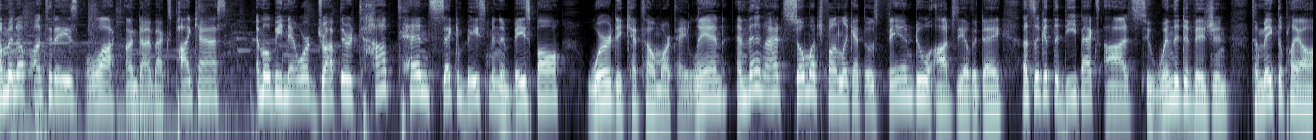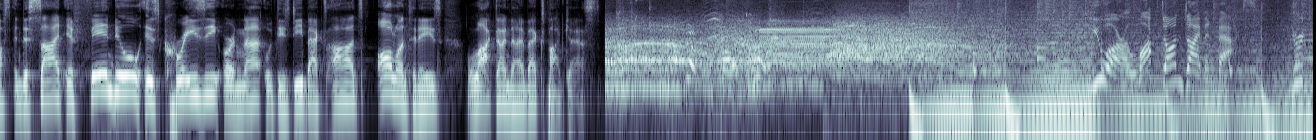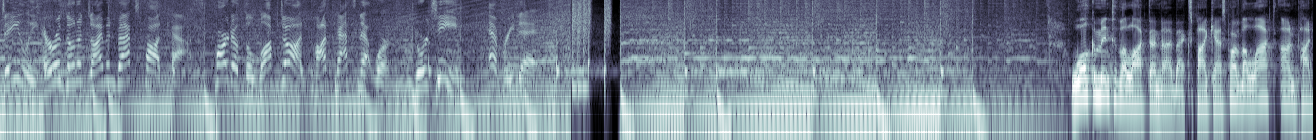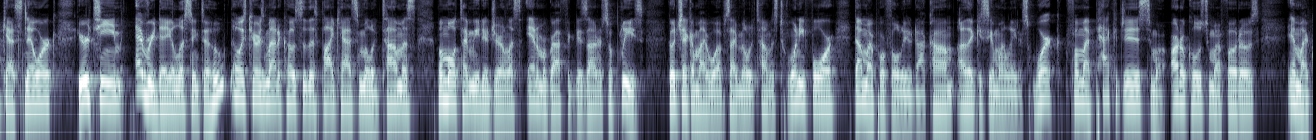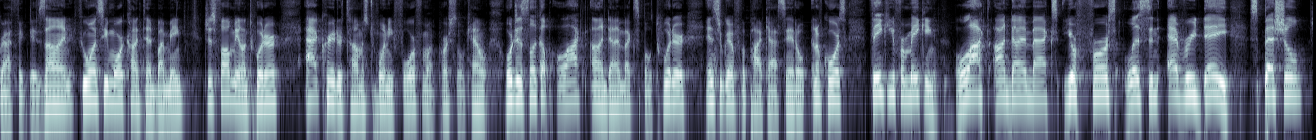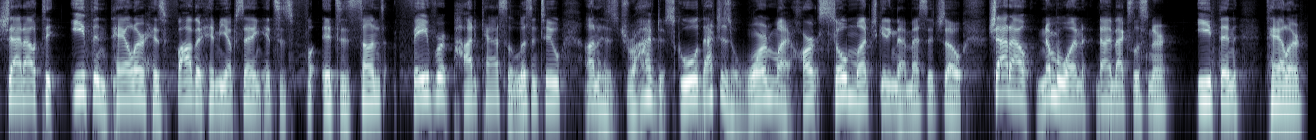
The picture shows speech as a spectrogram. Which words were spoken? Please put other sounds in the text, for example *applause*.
Coming up on today's Locked on Diamondbacks podcast, MLB Network dropped their top 10 second basemen in baseball. Where did Ketel Marte land? And then I had so much fun looking at those FanDuel odds the other day. Let's look at the D backs odds to win the division, to make the playoffs, and decide if FanDuel is crazy or not with these D backs odds, all on today's Locked on Diamondbacks podcast. Diamondbacks, your daily Arizona Diamondbacks podcast, part of the Locked On Podcast Network, your team every day. Welcome into the Locked On Diamondbacks podcast, part of the Locked On Podcast Network. Your team every day. Listening to who? Always charismatic host of this podcast, Miller Thomas. I'm a multimedia journalist and I'm a graphic designer. So please go check out my website, millerthomas24.myportfolio.com. I like to see my latest work, from my packages to my articles to my photos and my graphic design. If you want to see more content by me, just follow me on Twitter at CreatorThomas24 for my personal account, or just look up Locked On Diamondbacks about Twitter, Instagram for the podcast handle. And of course, thank you for making Locked On Diamondbacks your first listen every day. Special shout out to Ethan Taylor. His father hit me up saying it's his it's his son's favorite podcast to listen to on his drive to school. That just warmed my heart so much getting that message. So, shout out number one Diamondbacks listener, Ethan Taylor.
